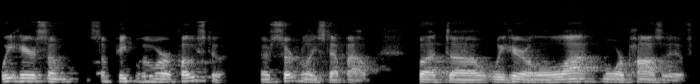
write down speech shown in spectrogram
we hear some some people who are opposed to it. They certainly step out, but uh, we hear a lot more positive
